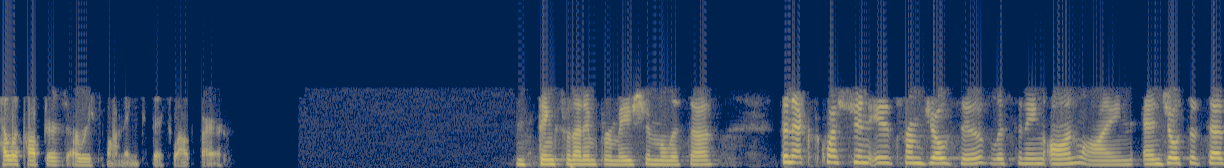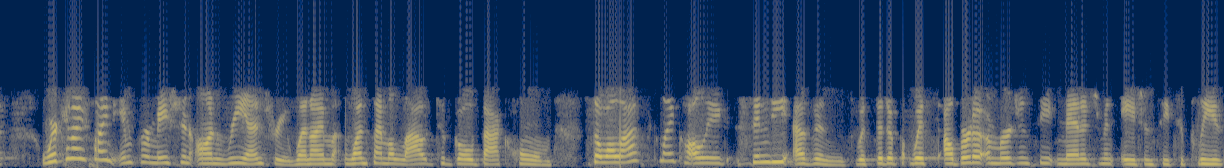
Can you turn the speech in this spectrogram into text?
Helicopters are responding to this wildfire. Thanks for that information, Melissa. The next question is from Joseph, listening online, and Joseph says, "Where can I find information on reentry when I'm once I'm allowed to go back home?" So I'll ask my colleague Cindy Evans with the with Alberta Emergency Management Agency to please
